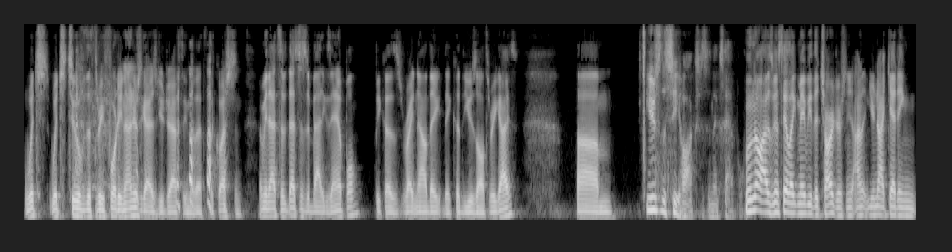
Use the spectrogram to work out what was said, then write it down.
Which which two of the three 49ers guys are you drafting? though? That's the question. I mean, that's a, that's just a bad example because right now they, they could use all three guys. Um, Use the Seahawks as an example. well, no, I was going to say like maybe the Chargers. You're you're not getting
